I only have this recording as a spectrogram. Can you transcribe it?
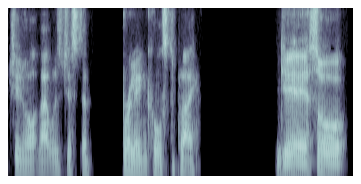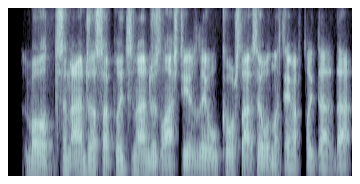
do you know what that was just a brilliant course to play? Yeah, so well, St Andrews. I played St Andrews last year, the old course. That's the only time I've played that. That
